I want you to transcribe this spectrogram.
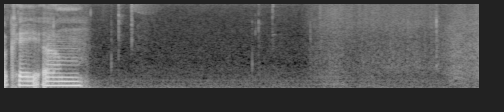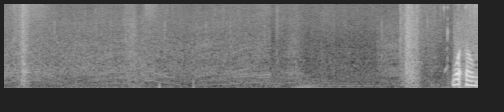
Okay, um. What? Oh.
